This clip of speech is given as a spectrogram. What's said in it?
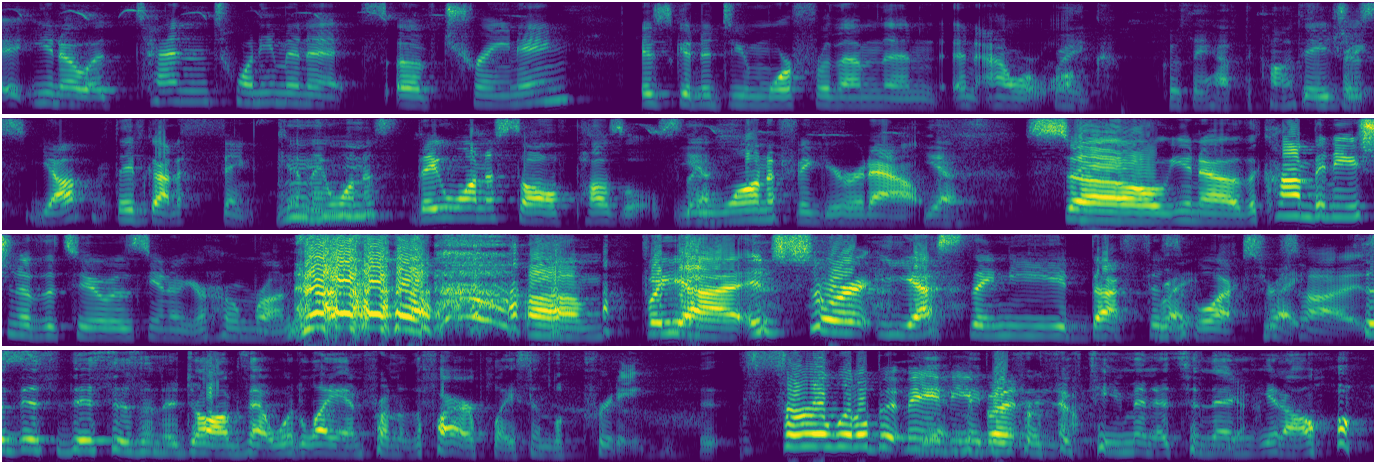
eh, you know, a 10, 20 minutes of training is going to do more for them than an hour walk. right? Because they have to concentrate. They concentrate. just, yep, they've got to think and they want to, they want to solve puzzles. They Yes. want to figure it out. Yes. So, you know, the combination of the two is, you know, your home run. um, but yeah, in short, yes, they need that physical exercise. Right. So this this isn't a dog that would lay in front of the fireplace and look pretty. for a little bit Yeah, maybe, but for no. 15 minutes and then you know.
